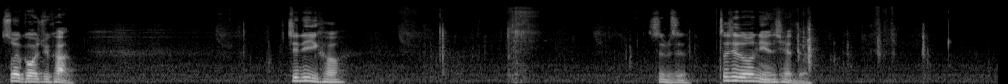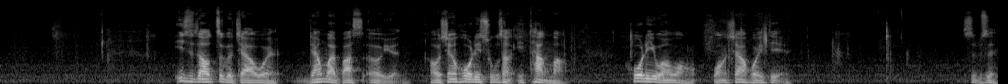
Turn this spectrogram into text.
所以各位去看，金立科是不是？这些都是年前的，一直到这个价位两百八十二元，好，先获利出场一趟嘛，获利完往往下回跌。是不是？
